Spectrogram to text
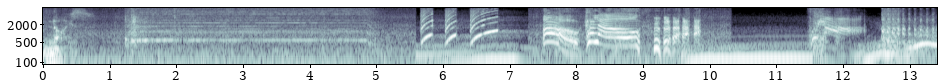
Nice. Oh, hello!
